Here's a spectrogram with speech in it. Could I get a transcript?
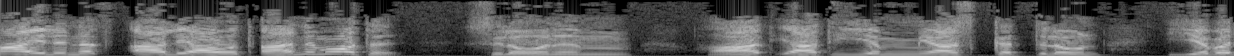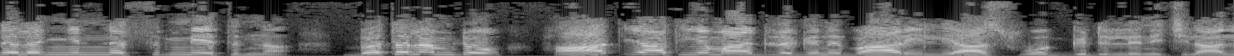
ኀይል ነጻ ሊያወጣን ሞተ። ስለሆነም ኀጢአት የሚያስከትለውን የበደለኝነት ስሜትና በተለምዶ ኀጢአት የማድረግን ባሕሪ ሊያስወግድልን ይችላል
